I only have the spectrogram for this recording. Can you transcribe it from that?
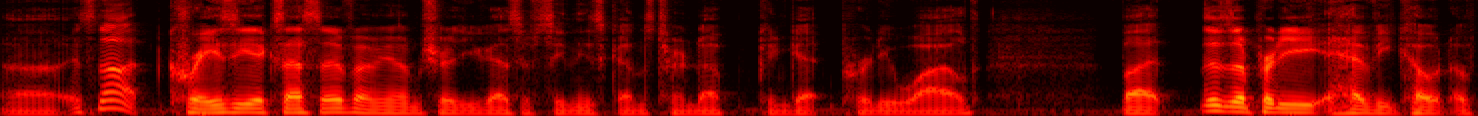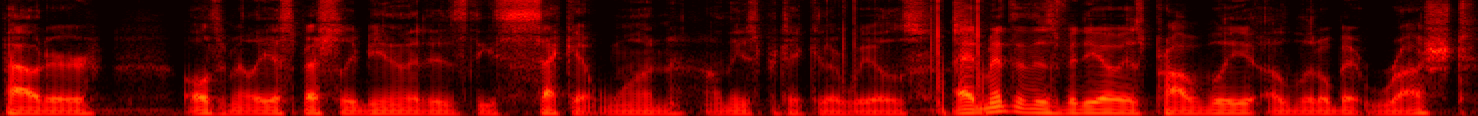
Uh, it's not crazy excessive. I mean, I'm sure you guys have seen these guns turned up, can get pretty wild. But this is a pretty heavy coat of powder ultimately, especially being that it is the second one on these particular wheels. I admit that this video is probably a little bit rushed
